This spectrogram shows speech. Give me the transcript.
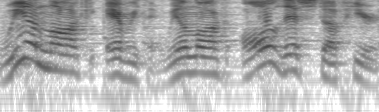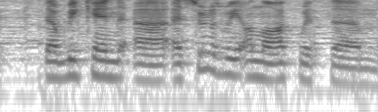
we unlock everything. We unlock all this stuff here that we can, uh, as soon as we unlock with, um,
